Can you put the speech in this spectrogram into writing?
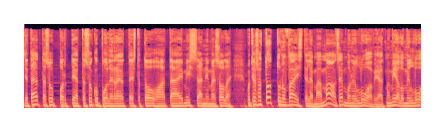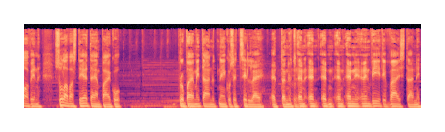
ja täyttä supporttia, että sukupuolirajoitteista touhaa tämä ei missään nimessä ole. Mutta jos on tottunut väistelemään, mä oon semmoinen luovia, että mä mieluummin luovin sulavasti eteenpäin, kun rupeaa mitään nyt niin kuin sit silleen, että nyt en, en, en, en, en, en viiti väistää. Niin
